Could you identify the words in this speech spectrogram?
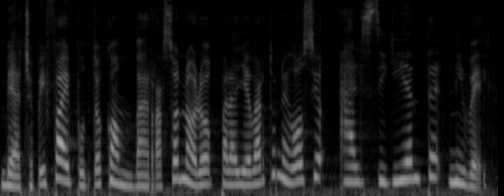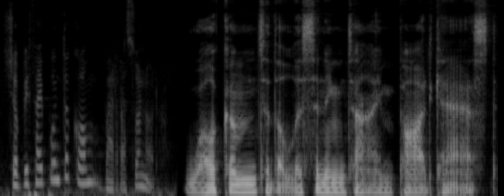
Ve a shopify.com barra sonoro para llevar tu negocio al siguiente nivel. Shopify.com barra sonoro. Welcome to the Listening Time Podcast.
